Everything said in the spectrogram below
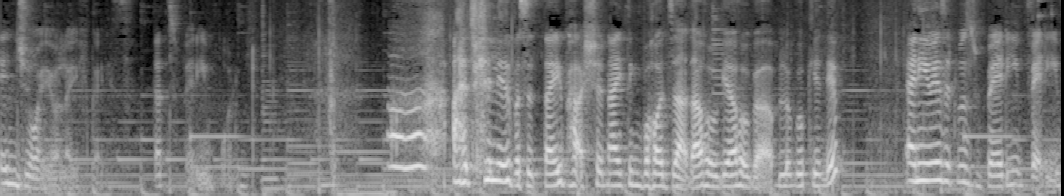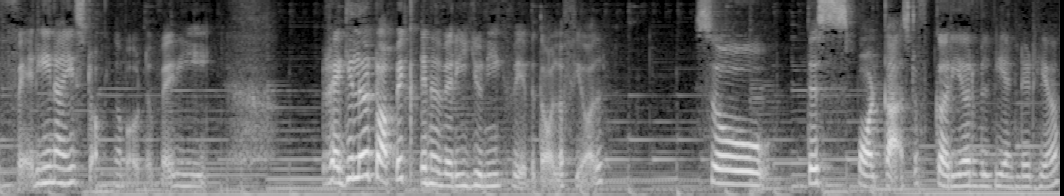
enjoy your life, guys. That's very important. आज के लिए बस इतना ही भाषण आई थिंक बहुत ज़्यादा हो गया होगा आप लोगों के लिए anyways it was very very very nice talking about a very regular topic in a very unique way with all of y'all. so, this podcast of career will be ended here.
